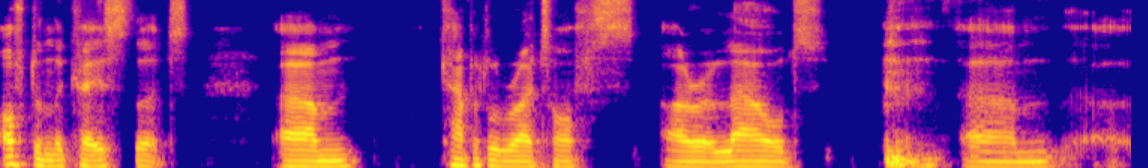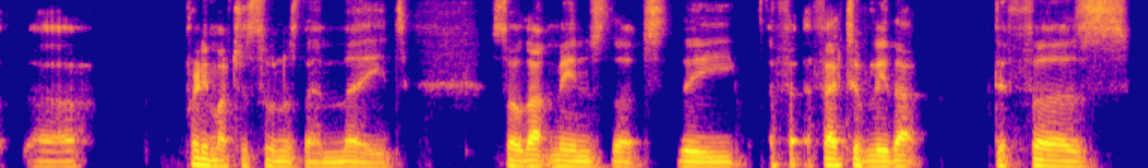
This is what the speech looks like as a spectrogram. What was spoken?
often the case that um, capital write-offs are allowed um, uh, uh pretty much as soon as they're made. So that means that the effectively that defers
